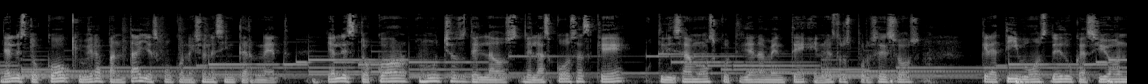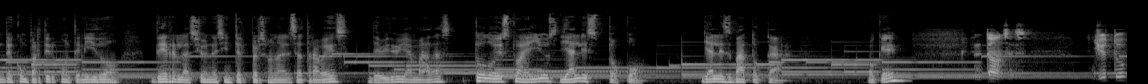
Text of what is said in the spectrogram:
ya les tocó que hubiera pantallas con conexiones internet. Ya les tocó muchas de, de las cosas que utilizamos cotidianamente en nuestros procesos creativos, de educación, de compartir contenido, de relaciones interpersonales a través de videollamadas. Todo esto a ellos ya les tocó, ya les va a tocar. ¿Ok? Entonces, YouTube,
